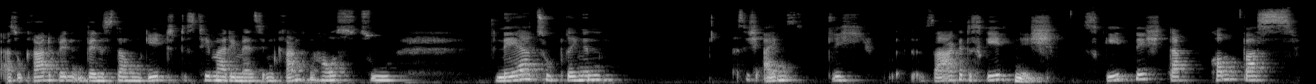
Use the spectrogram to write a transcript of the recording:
also gerade wenn, wenn es darum geht, das Thema Demenz im Krankenhaus zu näher zu bringen, dass ich eigentlich sage, das geht nicht. Es geht nicht, da kommt was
